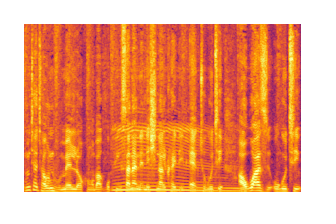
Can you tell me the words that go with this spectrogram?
umthetho awunivumeli lokho ngoba kuphikisana ne National Credit Act ukuthi awukwazi ukuthi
